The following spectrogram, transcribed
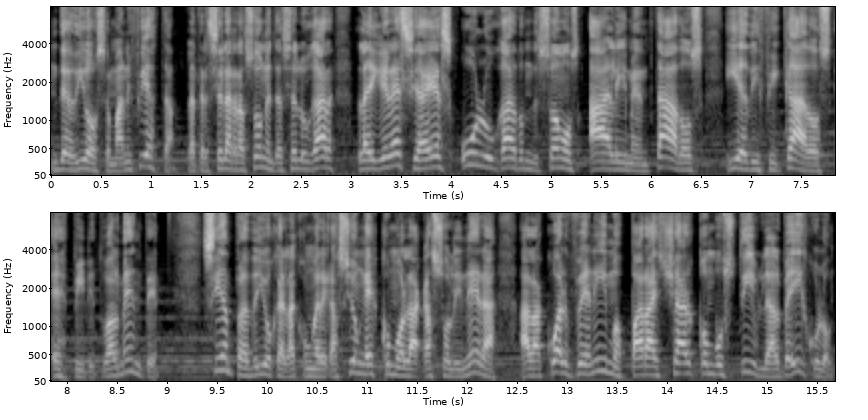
de Dios se manifiesta. La tercera razón, en tercer lugar, la iglesia es un lugar donde somos alimentados y edificados espiritualmente. Siempre digo que la congregación es como la gasolinera a la cual venimos para echar combustible al vehículo.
